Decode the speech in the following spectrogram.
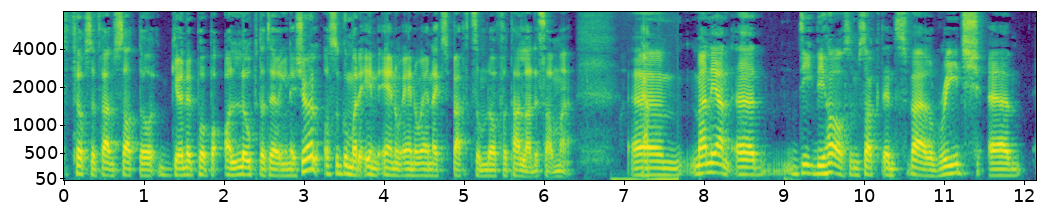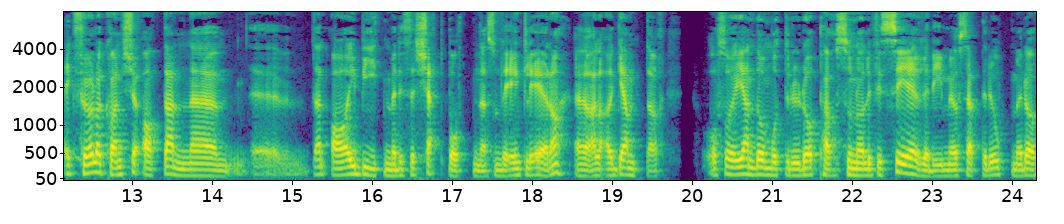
først og fremst satt og gønnet på på alle oppdateringene sjøl, og så kommer det inn en og en og en ekspert som da forteller det samme. Ja. Uh, men igjen, uh, de, de, har som sagt en svær reach. Uh, jeg føler kanskje at den, den AI-biten med disse chatbotene som det egentlig er, da, eller agenter, og så igjen da måtte du da personalifisere de med å sette det opp med da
